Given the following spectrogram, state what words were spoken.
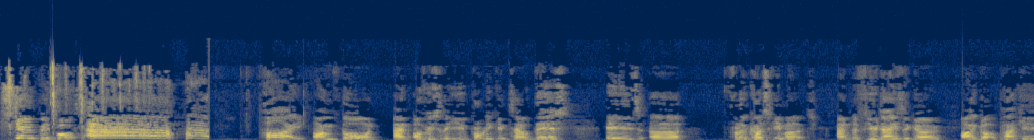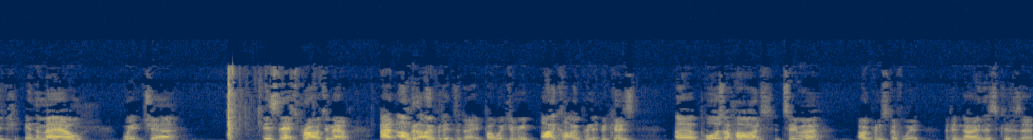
stupid box. Ah! Hi, I'm Thorn, and obviously you probably can tell this is uh, Fluke Husky merch. And a few days ago, I got a package in the mail, which uh, is this priority mail. And I'm going to open it today, by which I mean I can't open it because uh, paws are hard to uh, open stuff with. I didn't know this because uh,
